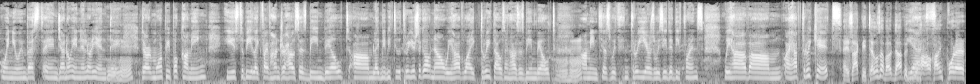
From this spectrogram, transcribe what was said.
when you invest in Llano in El Oriente. Mm-hmm. There are more people coming. It used to be like 500 houses being built, um, like maybe two, three years ago. Now we have like 3,000 houses being built. Mm-hmm. I mean, just within three years, we see the difference. We have, um, I have three kids. Exactly. Tell us about that. But Yes. how, how important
